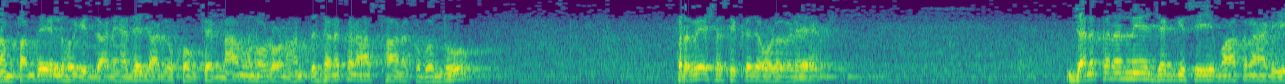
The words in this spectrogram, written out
ನಮ್ಮ ತಂದೆ ಎಲ್ಲಿ ಹೋಗಿದ್ದಾನೆ? ಅದೇ ಜಾಗಕ್ಕೆ ಹೋಗ್ತೇನೆ, ನಾನು ನೋಡೋಣ ಅಂತ ಜನಕನ ಆಸ್ಥಾನಕ್ಕೆ ಬಂದು ಪ್ರವೇಶ ಸಿಕ್ಕದ ಒಳಗಡೆ ಜನಕನನ್ನೇ ಜಗ್ಗಿಸಿ ಮಾತನಾಡಿ,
